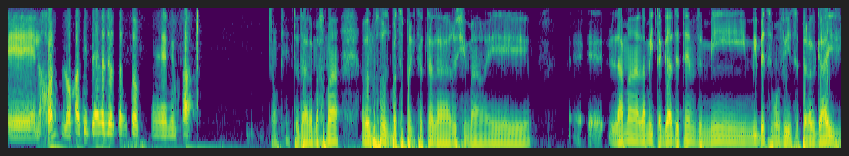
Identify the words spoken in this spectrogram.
אה, נכון, לא יכולתי לתאר את זה יותר טוב אה, ממך. אוקיי, תודה על המחמאה, אבל בכל זאת בוא תספר קצת על הרשימה. אה, למה, למה התאגדתם ומי מי בעצם הוביל? תספר על גיא,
